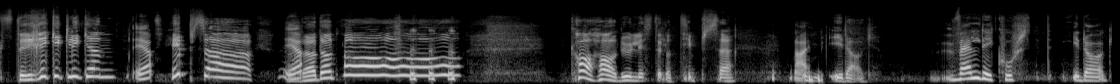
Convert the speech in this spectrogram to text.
Strikkeklikken Ja. tipser! Ja. Da, da, da. Hva har du lyst til å tipse Nei. om i dag? Veldig kort i dag.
